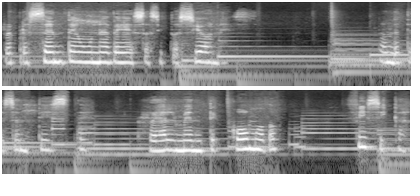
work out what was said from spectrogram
represente una de esas situaciones donde te sentiste realmente cómodo física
